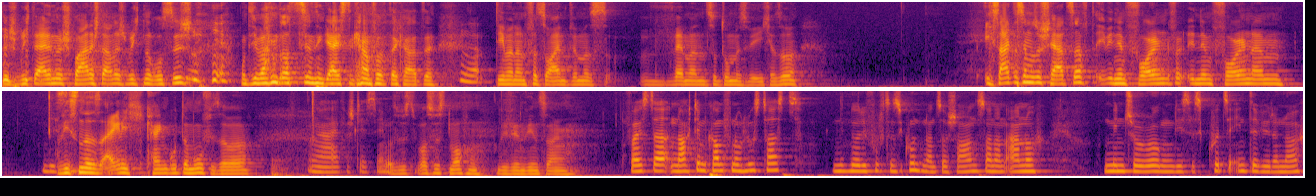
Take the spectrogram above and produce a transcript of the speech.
Da spricht der eine nur Spanisch, der andere spricht nur Russisch. Und die machen trotzdem den geilsten Kampf auf der Karte, Ja. den man dann versäumt, wenn, wenn man so dumm ist wie ich. Also, ich sage das immer so scherzhaft, in dem vollen, in dem vollen ähm, Wissen. wissen, dass es eigentlich kein guter Move ist, aber Ja, ich verstehe es eben. was wirst, was wirst du machen, wie wir in Wien sagen? Falls du nach dem Kampf noch Lust hast, nicht nur die 15 Sekunden anzuschauen, sondern auch noch mit Joe Rogan dieses kurze Interview danach.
